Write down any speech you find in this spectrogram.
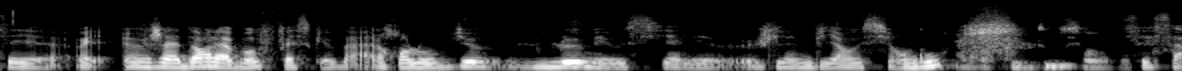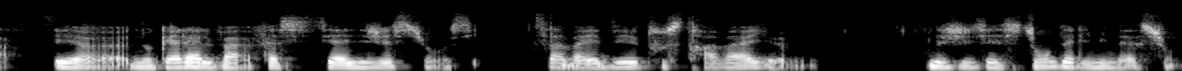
c'est, oui, j'adore la mauve parce que bah, elle rend l'eau bleue, mais aussi elle est, je l'aime bien aussi en goût. c'est douce en goût. C'est ça. Et donc elle, elle va faciliter la digestion aussi. Ça va mmh. aider tout ce travail de digestion, d'élimination.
